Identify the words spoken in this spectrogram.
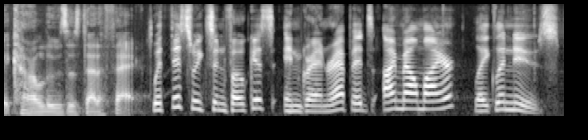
it kind of loses that effect. With this week's In Focus in Grand Rapids, I'm Mal Meyer, Lakeland News.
